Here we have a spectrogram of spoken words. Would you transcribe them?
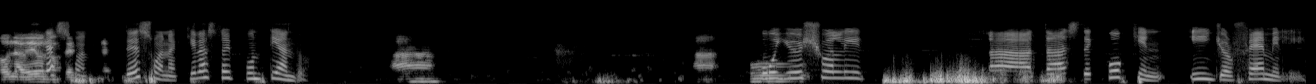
no la veo? No This sé. one. This one. Aquí la estoy punteando. Ah. Ah, Who who- usually uh, does the cooking in your family?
